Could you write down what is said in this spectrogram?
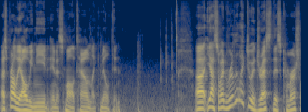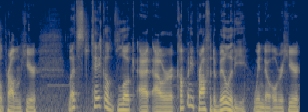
that's probably all we need in a small town like Milton. Uh, yeah, so I'd really like to address this commercial problem here. Let's take a look at our company profitability window over here.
